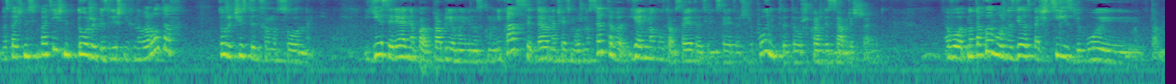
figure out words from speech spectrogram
достаточно симпатичный, тоже без лишних наворотов, тоже чисто информационный. Если реально проблема именно с коммуникацией, да, начать можно с этого. Я не могу там советовать или не советовать SharePoint, это уж каждый сам решает. Вот, но такое можно сделать почти из любой там,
